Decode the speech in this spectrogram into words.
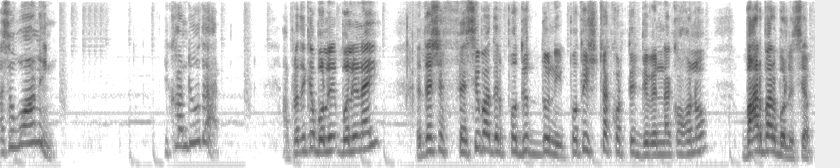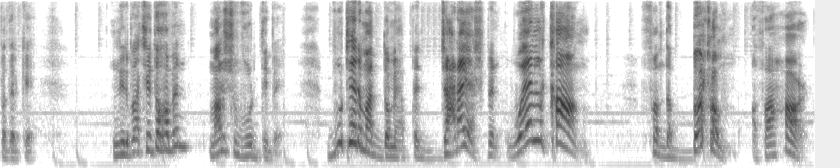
As a warning. You can't do that. আপনাদেরকে বলে বলে নাই এদেশে ফেসিবাদের প্রতিদ্বনি প্রতিষ্ঠা করতে দিবেন না কখনো বারবার বলেছি আপনাদেরকে নির্বাচিত হবেন মানুষ ভোট দিবে ভোটের মাধ্যমে আপনি যারাই আসবেন welcome from the bottom of our heart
